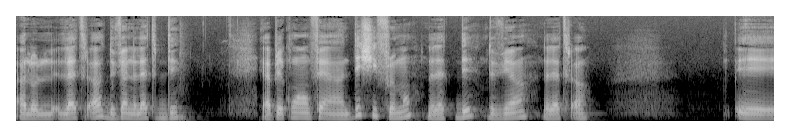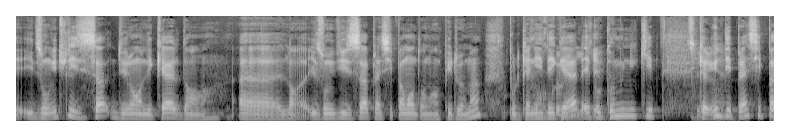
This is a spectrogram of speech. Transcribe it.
Alors, la lettre A devient la lettre D. Et après, quand on fait un déchiffrement, la lettre D devient la lettre A. Et ils ont utilisé ça durant les guerres dans, euh, ils ont utilisé ça principalement dans l'Empire romain pour gagner des guerres et pour communiquer. Car une des principaux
